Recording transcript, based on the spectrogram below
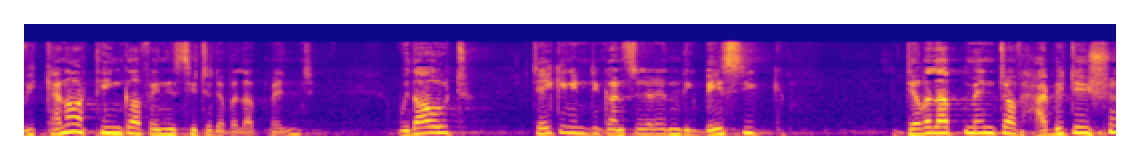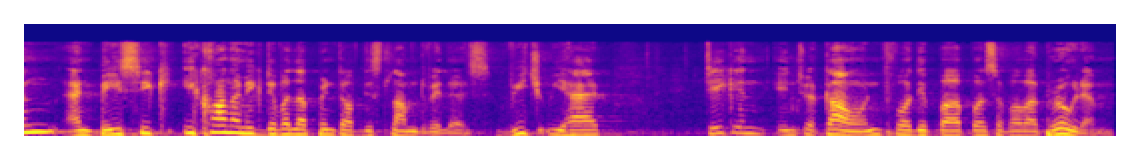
We cannot think of any city development without taking into consideration the basic development of habitation and basic economic development of the slum dwellers, which we had taken into account for the purpose of our program.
